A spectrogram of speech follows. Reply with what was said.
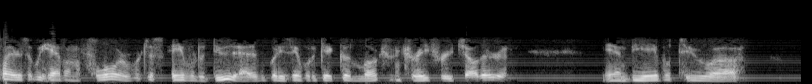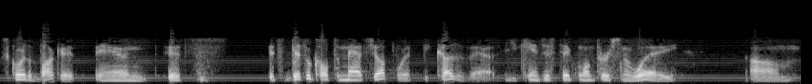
players that we have on the floor, we're just able to do that. Everybody's able to get good looks and create for each other and and be able to uh, score the bucket. And it's it's difficult to match up with because of that. You can't just take one person away um,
